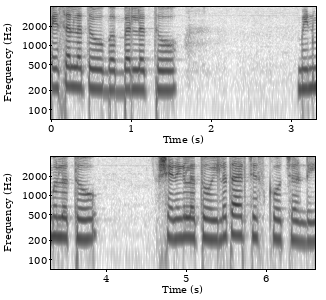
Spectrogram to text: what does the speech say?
పెసర్లతో బొబ్బర్లతో మినుములతో శనగలతో ఇలా తయారు చేసుకోవచ్చండి.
